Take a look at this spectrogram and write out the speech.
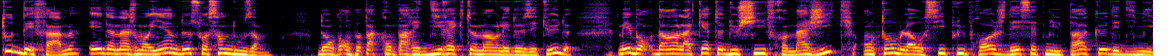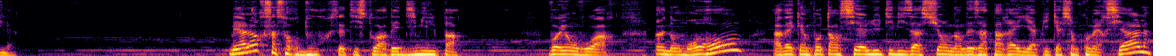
toutes des femmes et d'un âge moyen de 72 ans. Donc on ne peut pas comparer directement les deux études, mais bon, dans la quête du chiffre magique, on tombe là aussi plus proche des 7000 pas que des 10 000. Mais alors ça sort d'où cette histoire des 10 000 pas? Voyons voir. Un nombre rond, avec un potentiel d'utilisation dans des appareils et applications commerciales,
